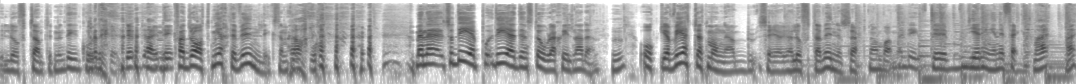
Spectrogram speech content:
luft samtidigt, men det går Men inte. Det, det, nej, det- Kvadratmeter vin liksom. Ja. men eh, så det är, det är den stora skillnaden. Mm. Och jag vet ju att många säger jag luftar vinet så öppnar de bara, men det, det ger ingen effekt. Nej, nej.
